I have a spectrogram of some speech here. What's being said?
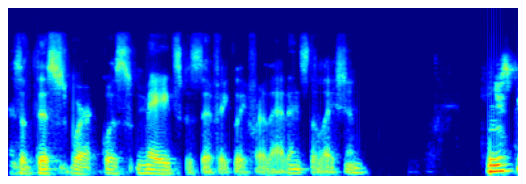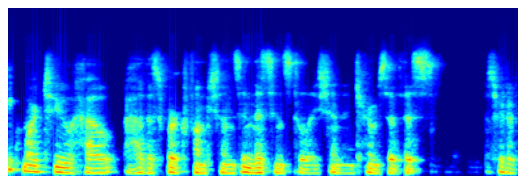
And so this work was made specifically for that installation. Can you speak more to how, how this work functions in this installation in terms of this sort of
